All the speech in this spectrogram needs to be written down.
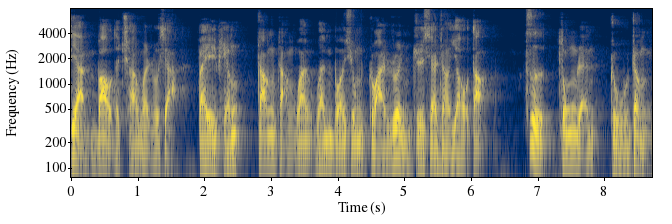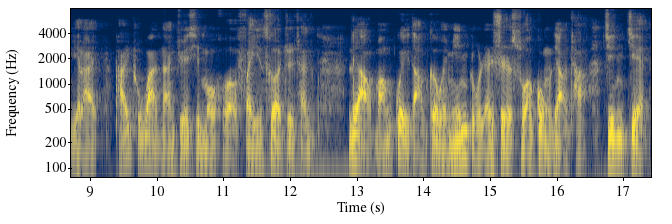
电报的全文如下：北平张长官、文伯兄转润之先生有道：自宗人主政以来，排除万难，决心谋和，匪恻之臣。谅蒙贵党各位民主人士所供谅察，今借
